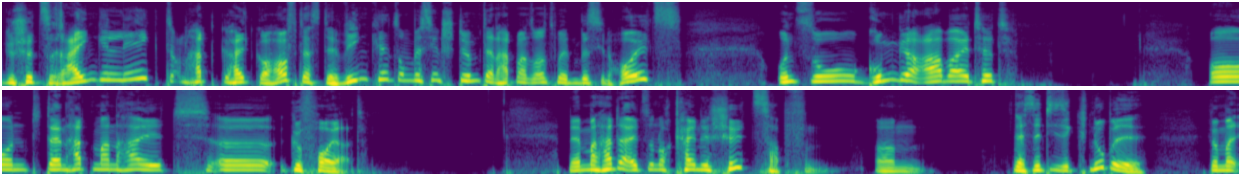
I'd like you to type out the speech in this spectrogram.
Geschütz reingelegt und hat halt gehofft, dass der Winkel so ein bisschen stimmt. Dann hat man sonst mit ein bisschen Holz und so rumgearbeitet. Und dann hat man halt äh, gefeuert. Denn man hatte also noch keine Schildzapfen. Ähm, das sind diese Knubbel, wenn man,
